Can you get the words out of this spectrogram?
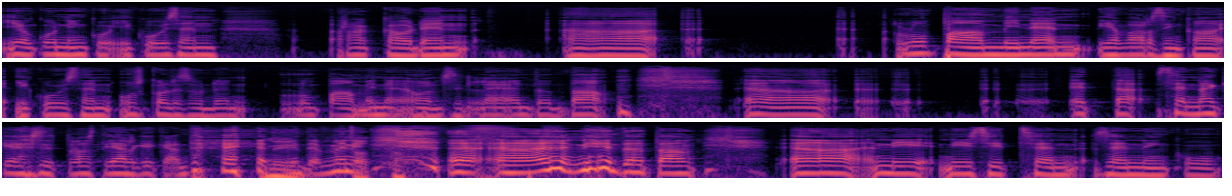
joku niin kuin, ikuisen rakkauden ää, lupaaminen ja varsinkaan ikuisen uskollisuuden lupaaminen on silleen, tota, ää, että sen näkee sitten vasta jälkikäteen, että niin, miten meni. Ää, niin, tota, ää, niin, niin sitten sen, sen niinku,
